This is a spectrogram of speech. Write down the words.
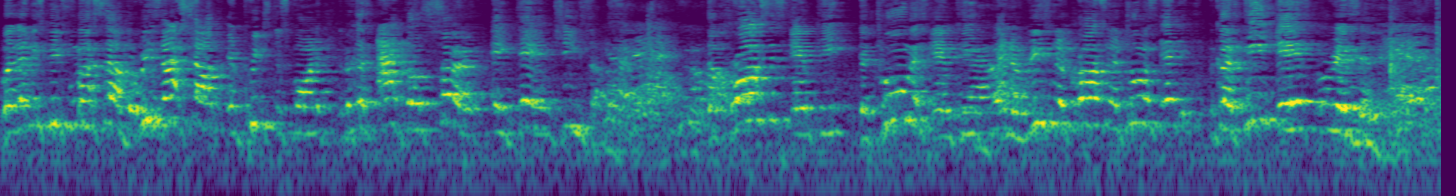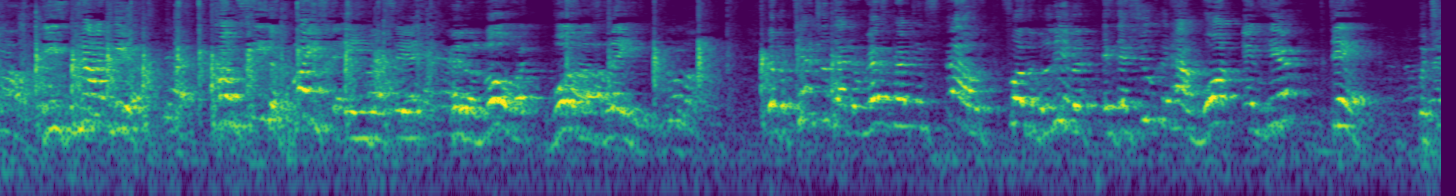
Well, let me speak for myself. The reason I shout and preach this morning is because I don't serve a dead Jesus. The cross is empty, the tomb is empty, and the reason the cross and the tomb is empty because he is risen. He's not here. Come see the place, the angel said, where the Lord was laid. The potential that the resurrection spells for the believer is that you could have walked in here dead, but you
